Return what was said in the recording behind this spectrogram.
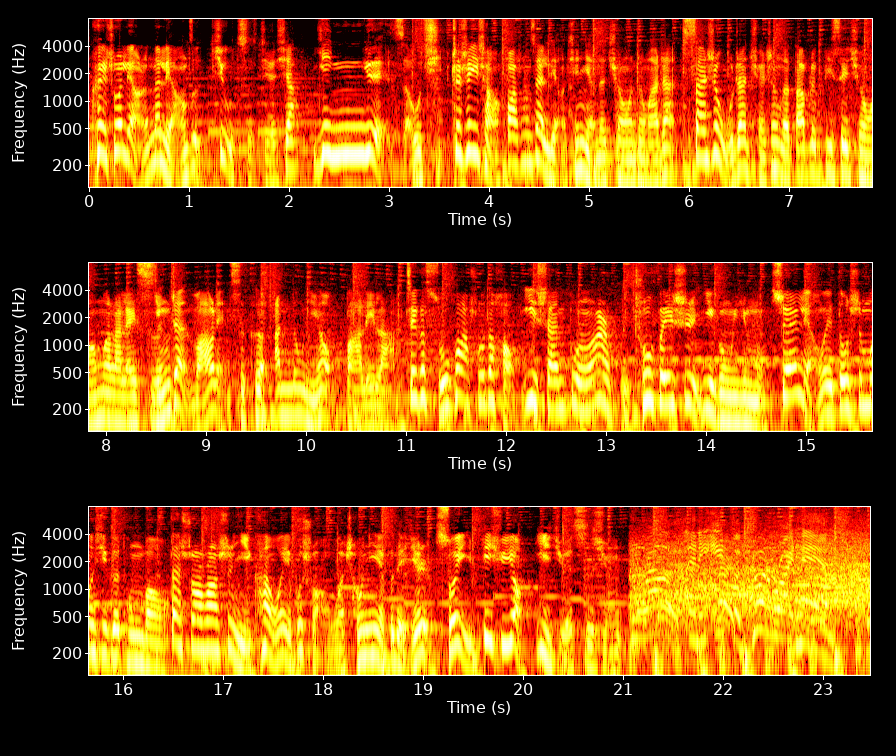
可以说两人的梁子就此结下。音乐走起，这是一场发生在两千年的拳王争霸战，三十五战全胜的 WBC 拳王莫拉莱斯迎战瓦脸刺客安东尼奥巴雷拉。这个俗话说得好，一山不容二虎，除非是一公一母。虽然两位都是墨西哥同胞，但双方是你看我也不爽，我瞅你也不得劲儿，所以必须要一决雌雄。a good right hand.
